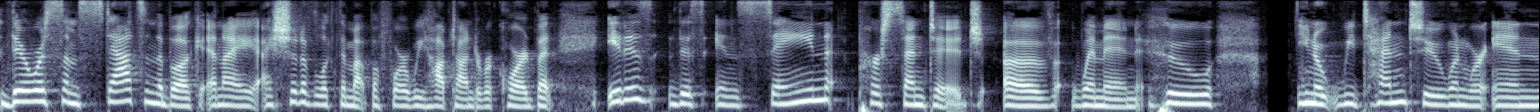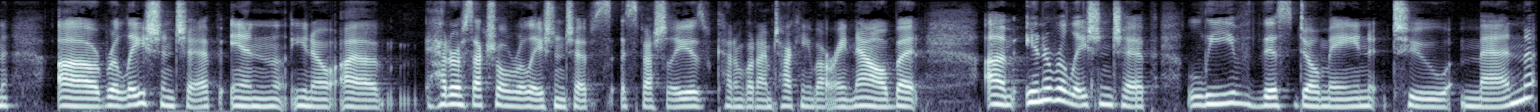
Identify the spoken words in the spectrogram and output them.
there were some stats in the book, and I, I should have looked them up before we hopped on to record, but it is this insane percentage of women who you know, we tend to, when we're in a relationship, in, you know, uh, heterosexual relationships, especially, is kind of what I'm talking about right now. But um, in a relationship, leave this domain to men.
